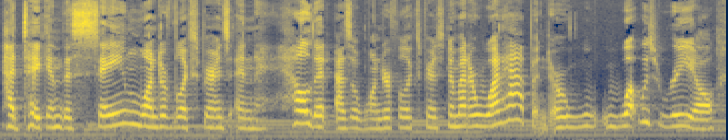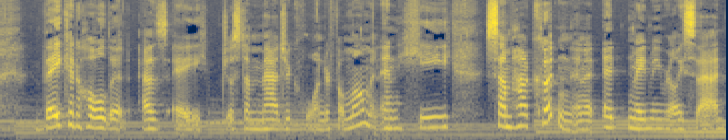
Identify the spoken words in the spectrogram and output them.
had taken this same wonderful experience and held it as a wonderful experience. No matter what happened or w- what was real they could hold it as a just a magical wonderful moment. And he somehow couldn't. And it, it made me really sad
